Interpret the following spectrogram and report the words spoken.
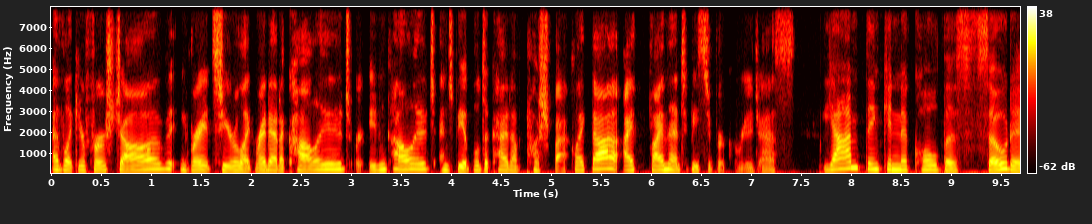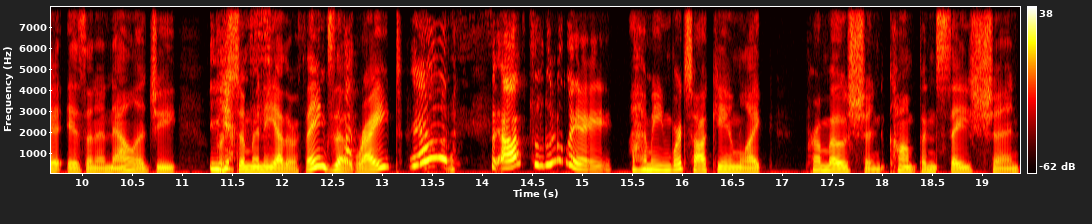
as like your first job, right? So you're like right out of college or in college and to be able to kind of push back like that, I find that to be super courageous. Yeah, I'm thinking, Nicole, the soda is an analogy for yes. so many other things, though, right? yes, absolutely. I mean, we're talking like promotion, compensation,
